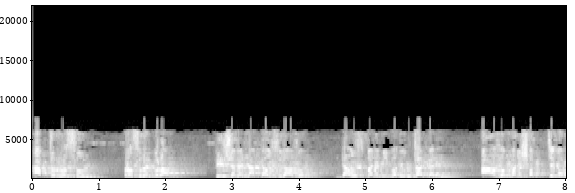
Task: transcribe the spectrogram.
আব্দুর রসুল, রসুলের গোলাম, পীর সাহেবের নাম গাউসুল আজম। গাউস মানে বিপদে উদ্ধারকারী, আজম মানে সবচেয়ে বড়।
